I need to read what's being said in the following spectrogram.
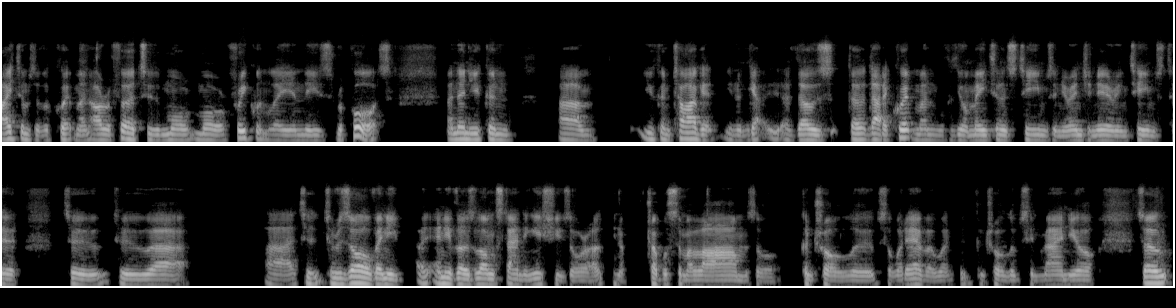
items of equipment are referred to more, more frequently in these reports. And then you can um, you can target you know get those the, that equipment with your maintenance teams and your engineering teams to to to uh, uh, to, to resolve any any of those long-standing issues or uh, you know troublesome alarms or control loops or whatever control loops in manual. So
